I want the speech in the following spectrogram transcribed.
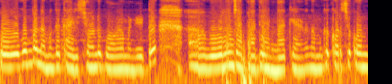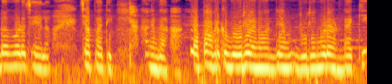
പോകുമ്പോൾ നമുക്ക് കഴിച്ചുകൊണ്ട് പോകാൻ വേണ്ടിയിട്ട് ആ, ചപ്പാത്തി ഉണ്ടാക്കിയാണ്. നമുക്ക് കുറച്ച് കൊണ്ടുപോകും കൂടെ ചെയ്യലോ. ചപ്പാത്തി. അങ്ങനെന്താ അപ്പോൾ അവർക്ക് ഭൂരി വേണമെന്ന് പറഞ്ഞിട്ട് ഞാൻ പൂരിയും കൂടെ ഉണ്ടാക്കി.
